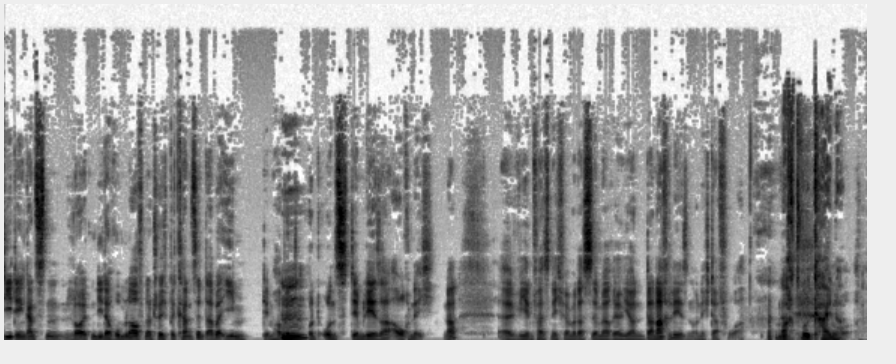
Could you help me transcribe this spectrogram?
die den ganzen Leuten, die da rumlaufen, natürlich bekannt sind, aber ihm, dem Hobbit Mhm. und uns, dem Leser, auch nicht. Ne? Äh, jedenfalls nicht, wenn wir das Silmarillion danach lesen und nicht davor. Macht wohl keiner. So.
